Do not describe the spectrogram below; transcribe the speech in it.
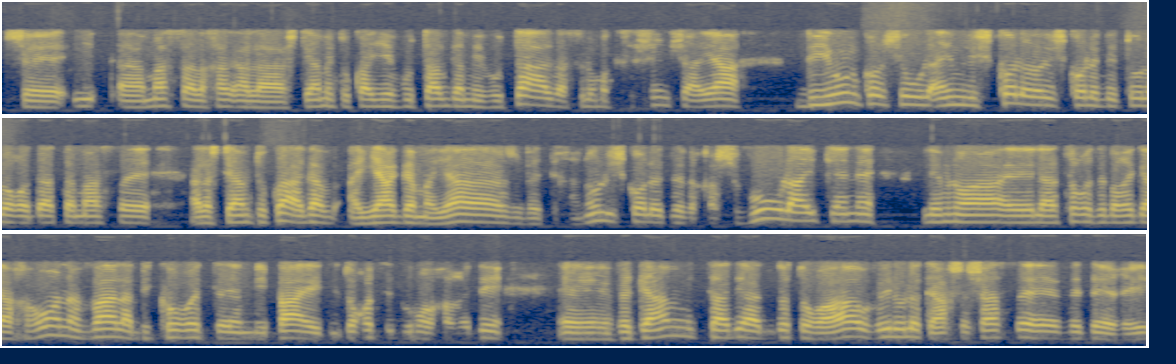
שהמס על, על השתייה המתוקה יבוטל גם יבוטל, ואפילו מכחישים שהיה דיון כלשהו, האם לשקול או לא לשקול את ביטול הורדת המס אה, על השתייה המתוקה. אגב, היה גם היה, ותכננו לשקול את זה, וחשבו אולי כן אה, למנוע, אה, לעצור את זה ברגע האחרון, אבל הביקורת מבית, מתוך הציבור החרדי, וגם מצד יהדות התורה, הובילו לכך שש"ס ודרעי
